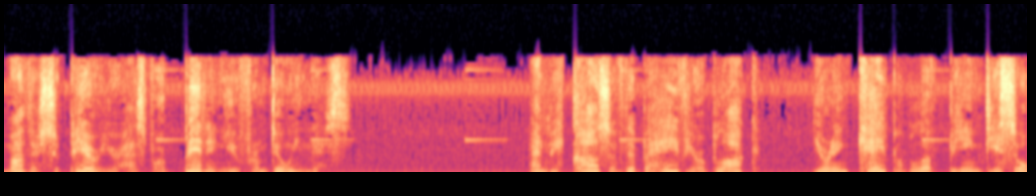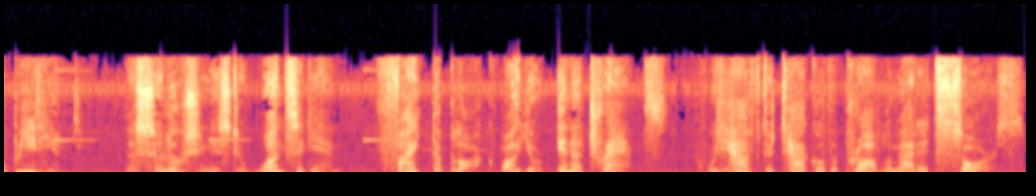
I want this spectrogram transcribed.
Mother Superior has forbidden you from doing this. And because of the behavior block, you're incapable of being disobedient. The solution is to once again fight the block while you're in a trance. We have to tackle the problem at its source.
